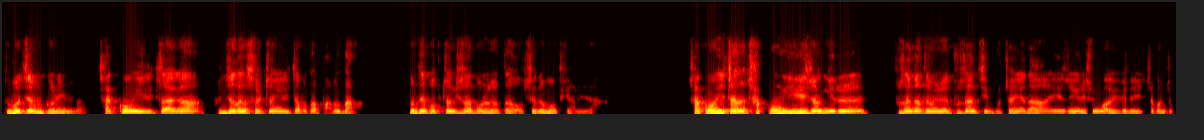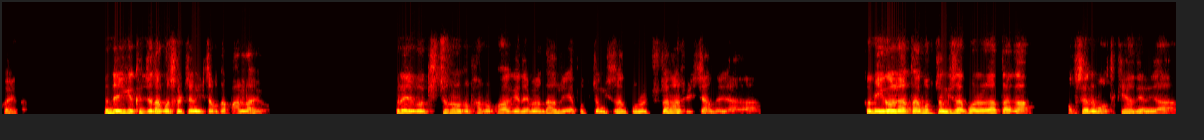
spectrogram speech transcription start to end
두 번째 물건입니다. 착공 일자가 근저당 설정 일자보다 빠르다. 그런데 법정 기산권을 갖다가 없애려면 어떻게 하느냐. 착공 일자는 착공 예정일을 부산 같은 경우에 부산 진구청에다 예정일을 신고하게 돼 있죠. 건축가에다. 근데 이게 근저당권 설정 일자보다 빨라요. 그래 이거 기초로도 봐놓고 하게 되면 나중에 법정 기산권을 주장할 수 있지 않느냐. 그럼 이걸 갖다가 법정 기산권을 갖다가 없애려면 어떻게 해야 되느냐.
